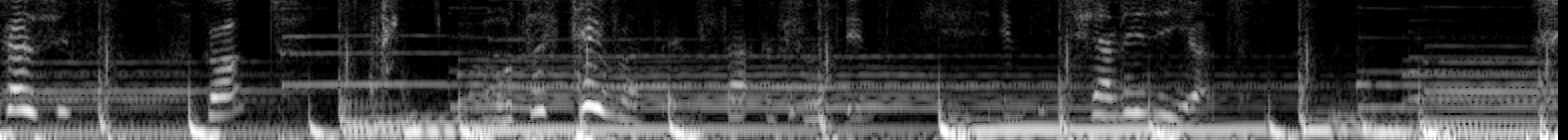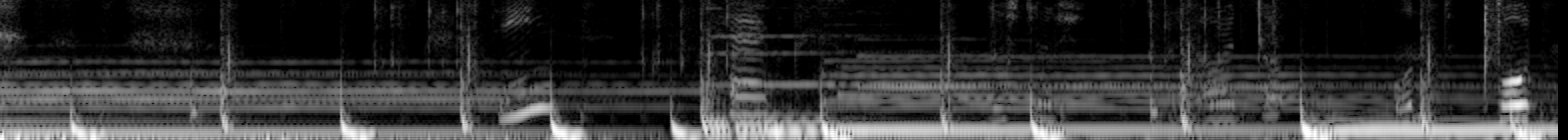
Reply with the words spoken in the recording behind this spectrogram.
Scheiße. Gott. Und System wird, insta wird in initialisiert. Die Hacks. Leute und voten.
